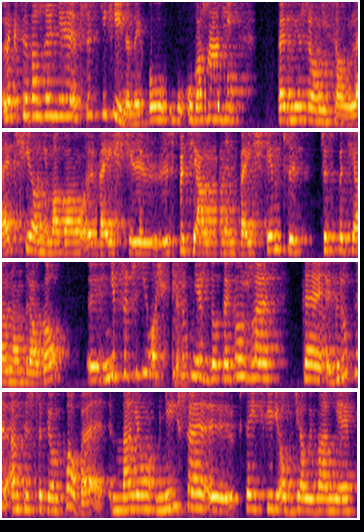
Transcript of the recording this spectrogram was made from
lekceważenie wszystkich innych, bo uważali pewnie, że oni są lepsi, oni mogą wejść y, specjalnym wejściem czy, czy specjalną drogą. Y, Nie przyczyniło się również do tego, że te grupy antyszczepionkowe mają mniejsze y, w tej chwili oddziaływanie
